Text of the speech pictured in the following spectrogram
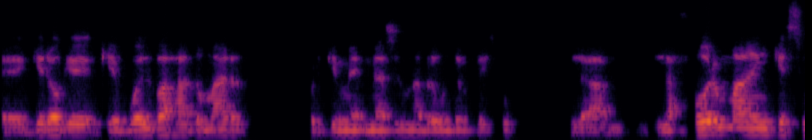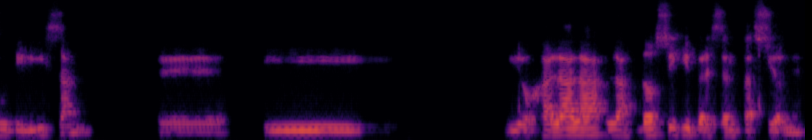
Eh, quiero que, que, vuelvas a tomar, porque me, me, hacen una pregunta en Facebook, la, la forma en que se utilizan eh, y, y ojalá las dosis y presentaciones.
